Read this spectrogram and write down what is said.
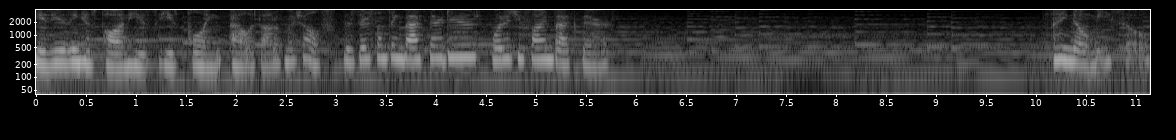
He's using his paw and he's he's pulling palettes out of my shelf. Is there something back there, dude? What did you find back there? I know me, so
